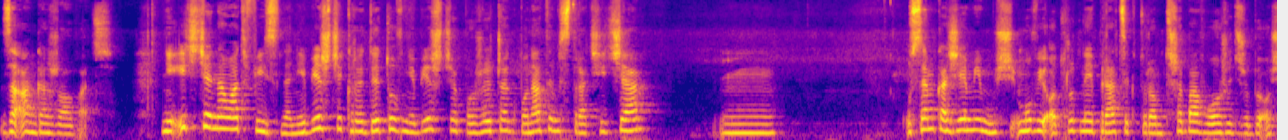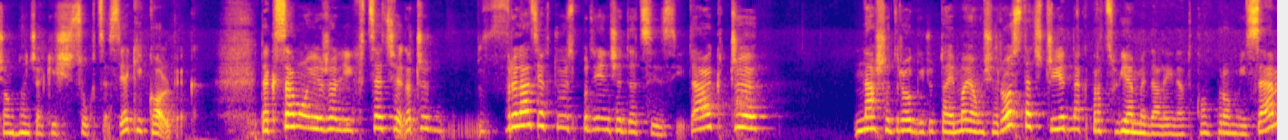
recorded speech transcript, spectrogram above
zaangażować. Nie idźcie na łatwiznę, nie bierzcie kredytów, nie bierzcie pożyczek, bo na tym stracicie. Mm. Ósemka Ziemi musi, mówi o trudnej pracy, którą trzeba włożyć, żeby osiągnąć jakiś sukces, jakikolwiek. Tak samo, jeżeli chcecie, znaczy w relacjach tu jest podjęcie decyzji, tak? Czy nasze drogi tutaj mają się rozstać, czy jednak pracujemy dalej nad kompromisem?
